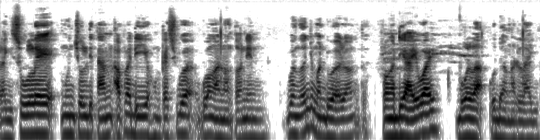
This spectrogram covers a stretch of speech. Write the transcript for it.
lagi? Sule muncul di time apa di homepage gue gue nggak nontonin. Gue nonton cuma dua doang tuh. Kalau nggak DIY bola udah nggak ada lagi.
